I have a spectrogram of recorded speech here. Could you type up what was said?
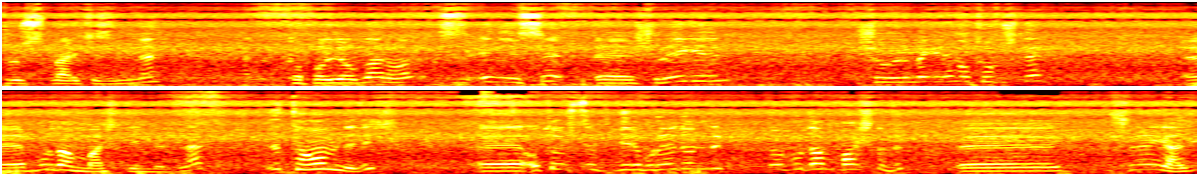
turist merkezinde kapalı yollar var. Siz en iyisi e, şuraya gelin. Şu bölüme gelin otobüsle. E, buradan başlayın dediler. Biz de tamam dedik. Ee, otobüste geri buraya döndük ve buradan başladık. Ee, şuraya geldik.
